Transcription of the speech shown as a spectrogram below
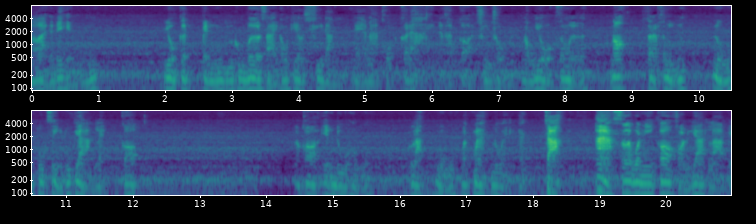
เราอาจจะได้เห็นโยเกิร์ตเป็นยูทูบเบอร์สายท่องเที่ยวชื่อดังในอนาคตก็ได้นะครับ ก็ชื่นชมน้องโยเสมอเนาะสนับสนุนหนูทุกสิ่งทุกอย่างแหละก็ แล้วก็เอ็นดูหนู หลักหนูมาก ๆด้วยนะจ๊ะอะสำหรับวันนี้ก็ขออนุญาตลาไป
